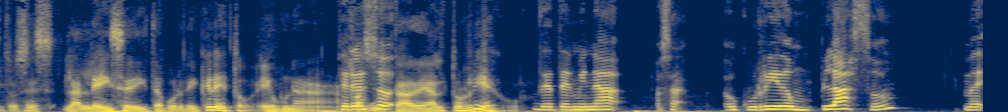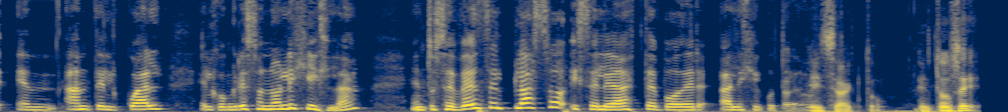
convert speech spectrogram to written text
Entonces, la ley se dicta por decreto, es una facultad de alto riesgo. Determina, o sea, ocurrido un plazo ante el cual el Congreso no legisla, entonces vence el plazo y se le da este poder al Ejecutivo. Exacto. Entonces,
